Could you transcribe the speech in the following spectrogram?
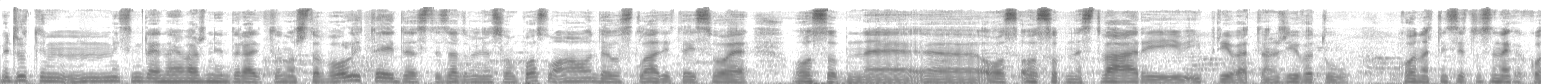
Međutim, mislim da je najvažnije da radite ono što volite i da ste zadovoljni svom poslu, a onda je uskladite i svoje osobne, e, os- osobne stvari i, privatan život u konačnici to se nekako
